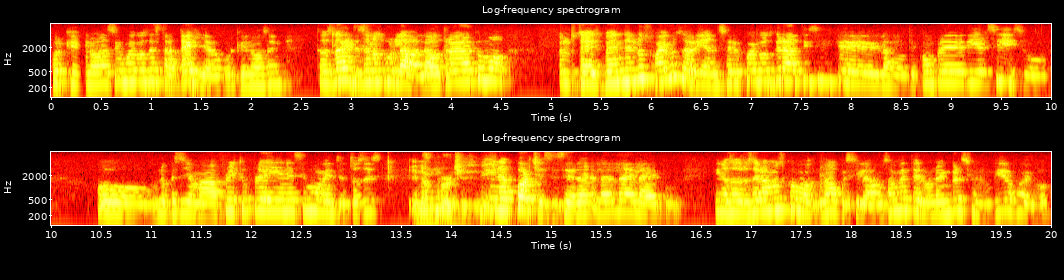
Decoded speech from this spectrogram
¿por qué no hacen juegos de estrategia? ¿O por qué no hacen...? Entonces la gente se nos burlaba. La otra era como, pero ustedes venden los juegos, deberían ser juegos gratis y que la gente compre DLCs o, o lo que se llamaba free to play en ese momento. Entonces... In-app purchases. In-app purchases era la, la de la época. Y nosotros éramos como, no, pues si le vamos a meter una inversión en un videojuego,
